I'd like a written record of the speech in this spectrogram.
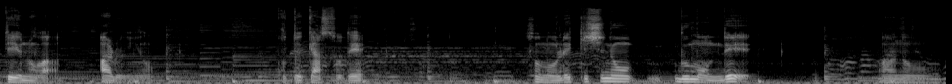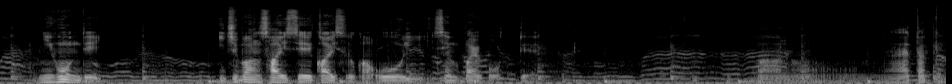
っていうのがあるんよ。ポッドキャストで。その歴史の部門であの日本で一番再生回数が多い先輩がおってあの何やったっけな。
